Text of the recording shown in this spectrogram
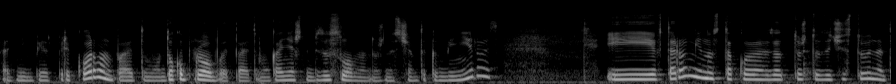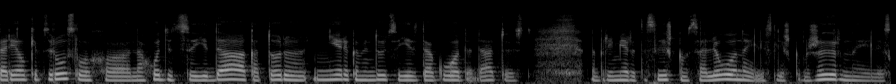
одним пет-прикормом, поэтому он только пробует, поэтому, конечно, безусловно, нужно с чем-то комбинировать. И второй минус такой, за то, что зачастую на тарелке взрослых э, находится еда, которую не рекомендуется есть до года, да, то есть, например, это слишком соленое или слишком жирное, или с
